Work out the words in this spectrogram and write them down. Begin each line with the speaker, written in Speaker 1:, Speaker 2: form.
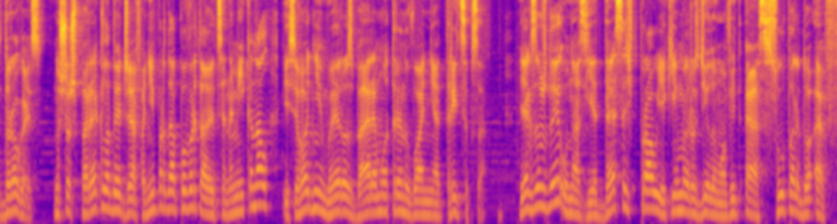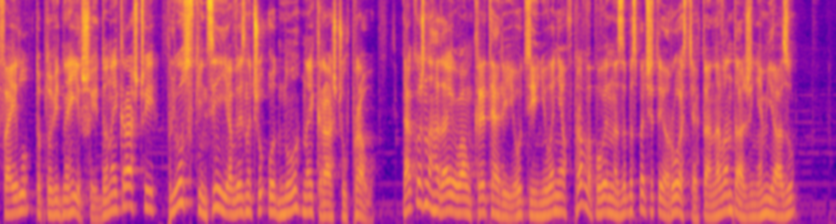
Speaker 1: Здорово, гайс! Ну що ж, переклади Джефа Ніпарда повертаються на мій канал, і сьогодні ми розберемо тренування тріцепса. Як завжди, у нас є 10 вправ, які ми розділимо від S супер до F фейлу, тобто від найгіршої до найкращої. Плюс в кінці я визначу одну найкращу вправу. Також нагадаю вам критерії оцінювання. Вправа повинна забезпечити розтяг та навантаження м'язу.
